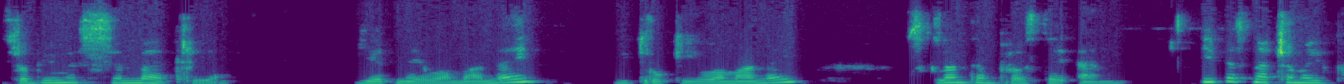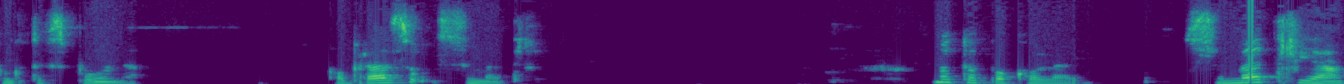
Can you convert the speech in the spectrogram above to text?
zrobimy symetrię jednej łamanej i drugiej łamanej względem prostej M i wyznaczymy ich punkty wspólne obrazu i symetrii. No to po kolei. Symetria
